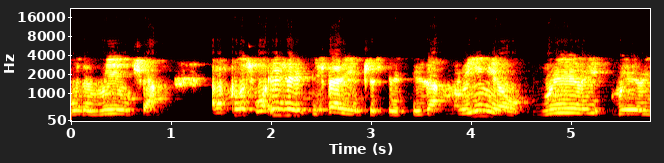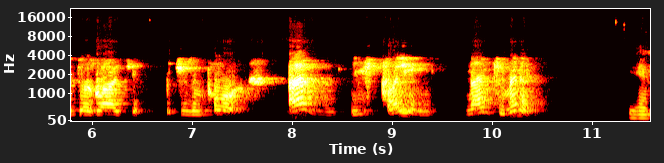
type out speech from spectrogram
with a real chance. And of course, what is, is very interesting is that Mourinho really, really does like him which is important. And he's playing 90 minutes. Yeah.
